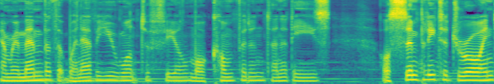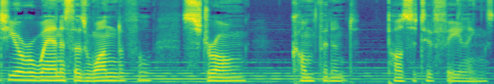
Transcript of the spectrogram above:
And remember that whenever you want to feel more confident and at ease, or simply to draw into your awareness those wonderful, strong, confident, positive feelings,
